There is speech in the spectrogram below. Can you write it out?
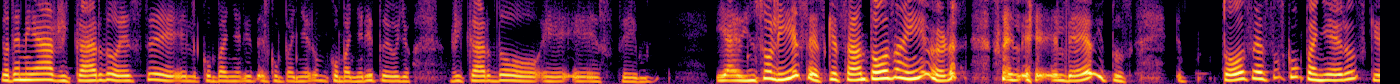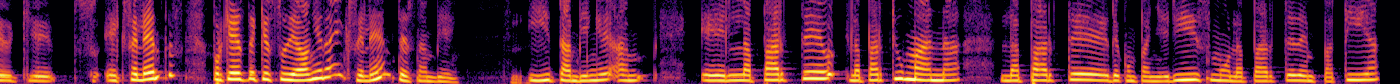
Yo tenía a Ricardo, este, el compañerito, el compañero, compañerito, digo yo, Ricardo, eh, este, y a Edín Solís, es que estaban todos ahí, ¿verdad? El, el de Editus. Todos estos compañeros que, que excelentes, porque desde que estudiaban eran excelentes también. Y también eh, eh, la, parte, la parte humana, la parte de compañerismo, la parte de empatía,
